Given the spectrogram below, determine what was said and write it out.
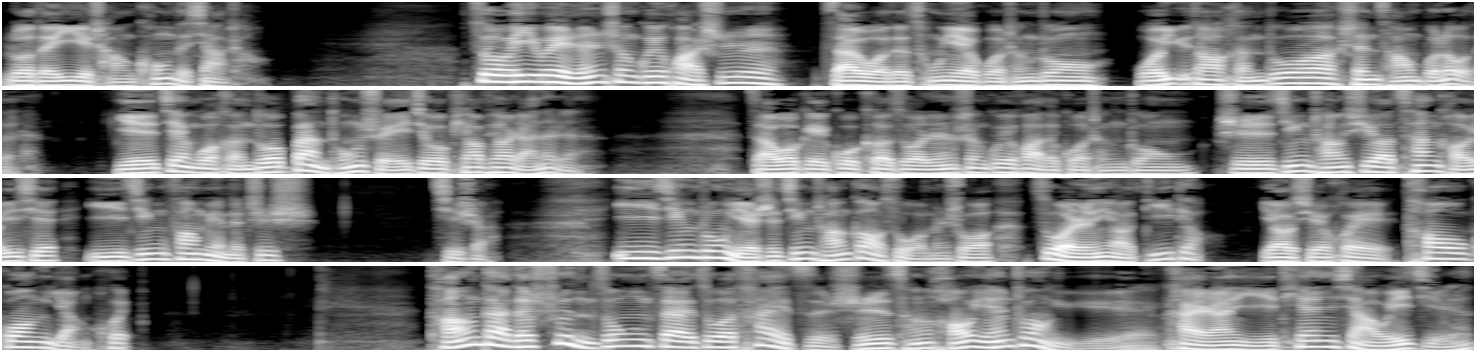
落得一场空的下场。作为一位人生规划师。在我的从业过程中，我遇到很多深藏不露的人，也见过很多半桶水就飘飘然的人。在我给顾客做人生规划的过程中，是经常需要参考一些易经方面的知识。其实啊，易经中也是经常告诉我们说，做人要低调，要学会韬光养晦。唐代的顺宗在做太子时，曾豪言壮语，慨然以天下为己任。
